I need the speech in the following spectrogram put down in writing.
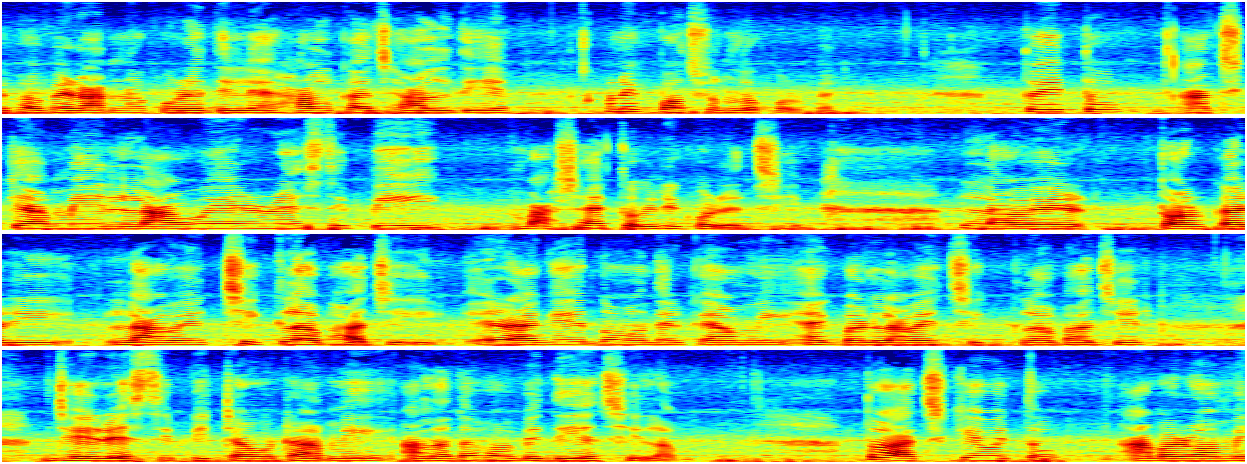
এভাবে রান্না করে দিলে হালকা ঝাল দিয়ে অনেক পছন্দ করবে। তো এই তো আজকে আমি লাউয়ের রেসিপি বাসায় তৈরি করেছি। লাউয়ের তরকারি, লাউয়ের চিকলা ভাজি। এর আগে তোমাদেরকে আমি একবার লাউয়ের চিকলা ভাজির যে রেসিপিটা, ওটা আমি আলাদাভাবে দিয়েছিলাম। তো আজকে ওই তো আবারও আমি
